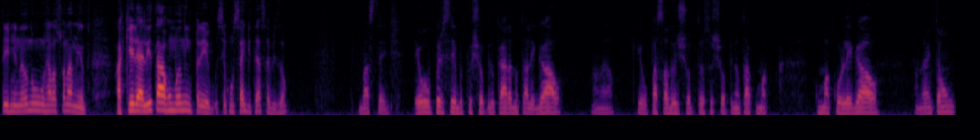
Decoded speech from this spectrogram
terminando um relacionamento, aquele ali tá arrumando emprego. Você consegue ter essa visão? Bastante. Eu percebo que o chopp do cara não tá legal, né? que o passador de chopp trouxe o chopp não tá com uma com uma cor legal, né? Então,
